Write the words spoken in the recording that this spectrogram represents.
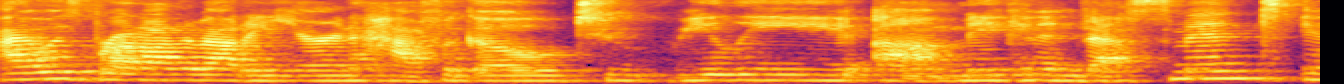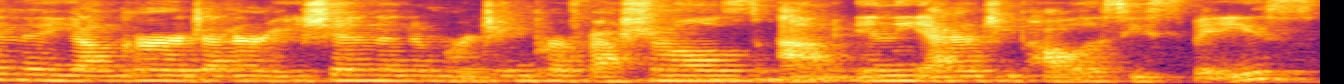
I was brought on about a year and a half ago to really um, make an investment in the younger generation and emerging professionals um, in the energy policy space.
